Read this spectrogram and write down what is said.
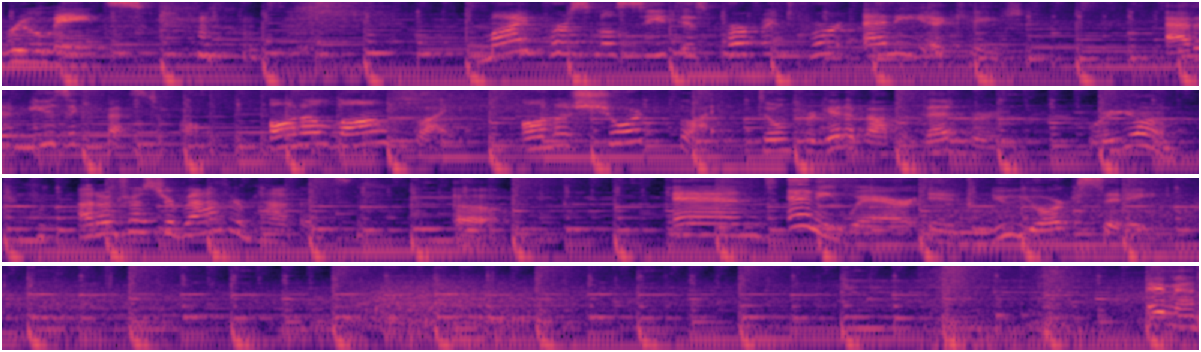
Roommates. My personal seat is perfect for any occasion. At a music festival, on a long flight, on a short flight. Don't forget about the bedroom. Where are you going? I don't trust your bathroom habits. Oh. And anywhere in New York City. Hey man,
